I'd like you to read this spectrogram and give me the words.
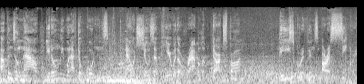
Up until now, it only went after Wardens. Now it shows up here with a rabble of Darkspawn? These Griffins are a secret.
